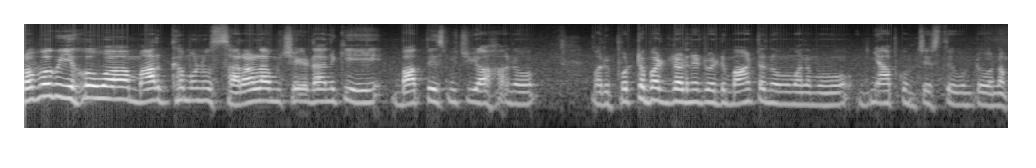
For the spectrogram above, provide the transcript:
ప్రభువు యహోవా మార్గమును సరళము చేయడానికి బాప్తిస్మిచ్చు యోహాను మరి పుట్టబడ్డాడనేటువంటి మాటను మనము జ్ఞాపకం చేస్తూ ఉంటూ ఉన్నాం.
